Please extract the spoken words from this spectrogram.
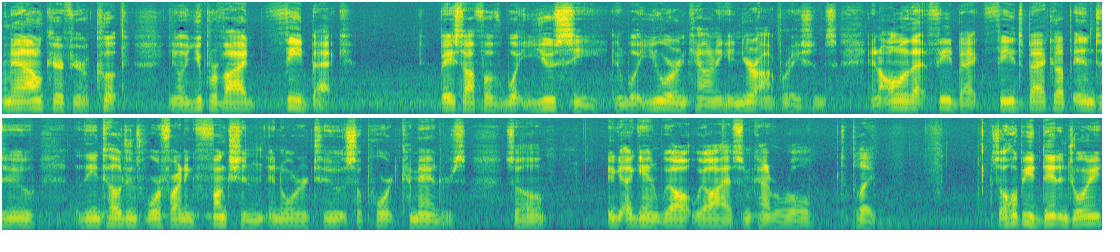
Man, I don't care if you're a cook. You know, you provide feedback based off of what you see and what you are encountering in your operations. And all of that feedback feeds back up into the intelligence warfighting function in order to support commanders. So again, we all we all have some kind of a role to play. So I hope you did enjoy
